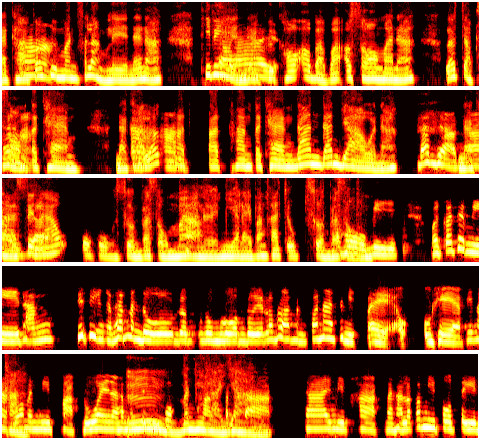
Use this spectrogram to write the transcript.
นะคะอ่าก็คือมันฝรั่งเลเนี่ยนะ ที่พี่เห็นเนี่ยใช่คือเขาเอาแบบว่าเอาซองมานะ แล้วจับซองอ่าตะแคงนะคะอ่าแล้วอ่าตัดตัดทางตะแคงด้านด้านยาวอะนะด้านยาวนะคะใช่เสร็จแล้วโอ้โหส่วนผสมมาค่ะเลยมีอะไรบ้างคะจุ๊บส่วนผโอ้สโหมมี มันก็จะมีทั้งที่จริงอะถ้ามันดูรวมๆโดยรอบๆมันก็น่าจะมีไปโอเคอะพี่นันค่ะว่ามันมีผักด้วยนะคะมันจะมีพวกอืมมันมีหลายอย่างผักต่ๆใช่มีผักนะคะ แล้วก็มีโปรตีน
